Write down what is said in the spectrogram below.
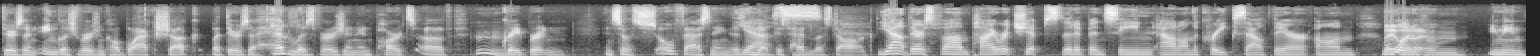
There's an English version called Black Shuck, but there's a headless Oh. version in parts of Hmm. Great Britain. And so it's so fascinating that you got this headless dog. Yeah, there's um, pirate ships that have been seen out on the creeks out there. Um, Wait, one wait, of them You mean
